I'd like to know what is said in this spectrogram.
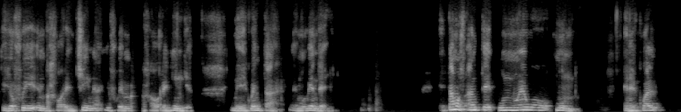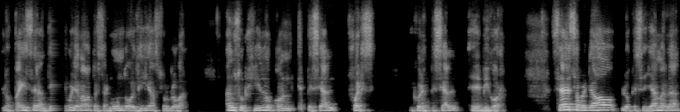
y yo fui embajador en China y fui embajador en India, me di cuenta eh, muy bien de ello Estamos ante un nuevo mundo en el cual los países del antiguo llamado tercer mundo, hoy día sur global, han surgido con especial fuerza y con especial eh, vigor. Se ha desarrollado lo que se llama la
